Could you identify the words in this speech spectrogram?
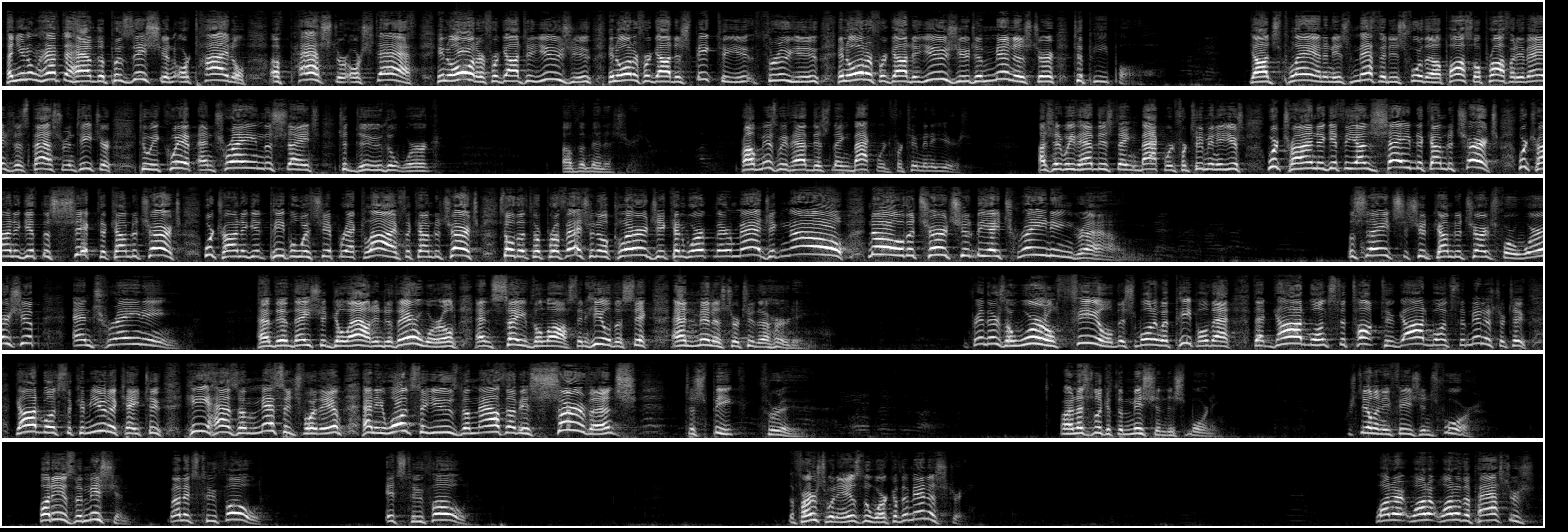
And you don't have to have the position or title of pastor or staff in order for God to use you, in order for God to speak to you, through you, in order for God to use you to minister to people. God's plan and His method is for the apostle, prophet, evangelist, pastor, and teacher to equip and train the saints to do the work of the ministry. Problem is, we've had this thing backward for too many years. I said, we've had this thing backward for too many years. We're trying to get the unsaved to come to church. We're trying to get the sick to come to church. We're trying to get people with shipwrecked lives to come to church so that the professional clergy can work their magic. No, no, the church should be a training ground. The saints should come to church for worship and training. And then they should go out into their world and save the lost and heal the sick and minister to the hurting. Friend, there's a world filled this morning with people that, that God wants to talk to, God wants to minister to, God wants to communicate to. He has a message for them, and He wants to use the mouth of His servants to speak through. All right, let's look at the mission this morning. We're still in Ephesians 4. What is the mission? Well, it's twofold. It's twofold. The first one is the work of the ministry. What are, what are, what are the pastors,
